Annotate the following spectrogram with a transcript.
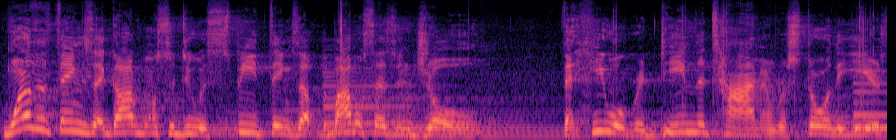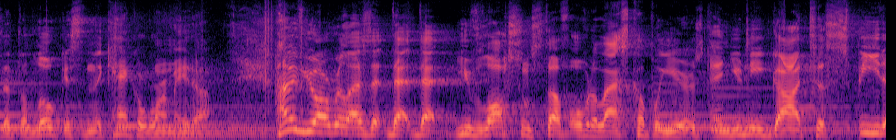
One of the things that God wants to do is speed things up. The Bible says in Joel that he will redeem the time and restore the years that the locust and the cankerworm ate up. How many of you all realize that, that, that you've lost some stuff over the last couple years and you need God to speed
